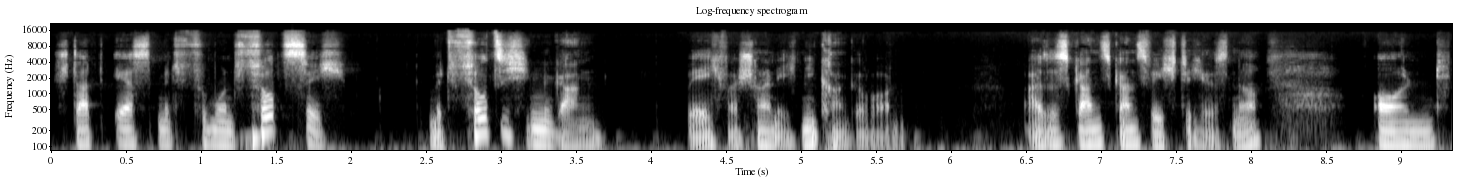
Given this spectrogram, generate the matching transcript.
statt erst mit 45 mit 40 hingegangen, wäre ich wahrscheinlich nie krank geworden. Also es ganz, ganz wichtig ist. Ne? Und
